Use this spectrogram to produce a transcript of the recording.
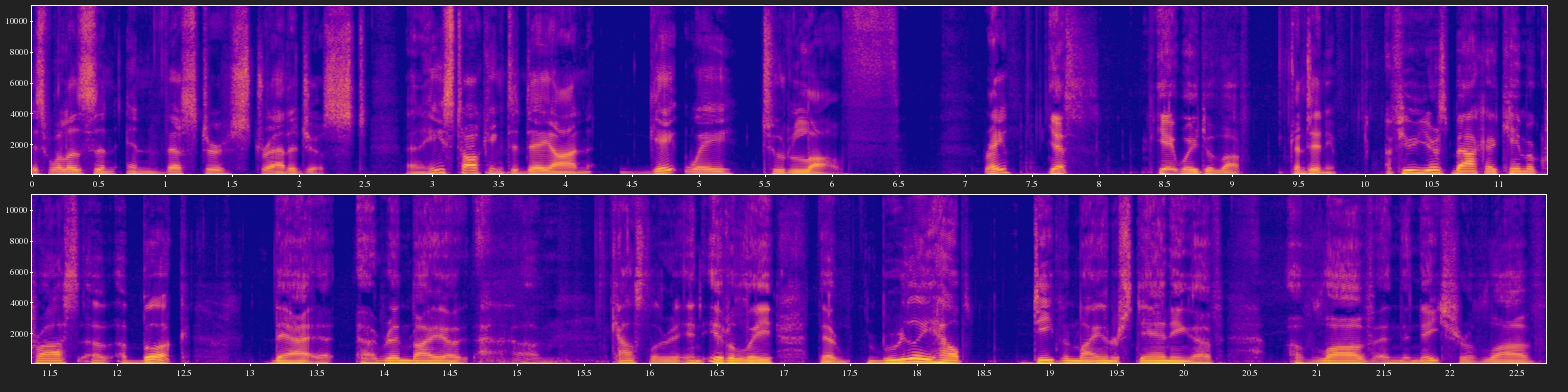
as well as an investor strategist. And he's talking today on Gateway to Love. Ray, Yes, gateway to love. continue. a few years back, I came across a, a book that uh, written by a um, counselor in Italy that really helped deepen my understanding of of love and the nature of love.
